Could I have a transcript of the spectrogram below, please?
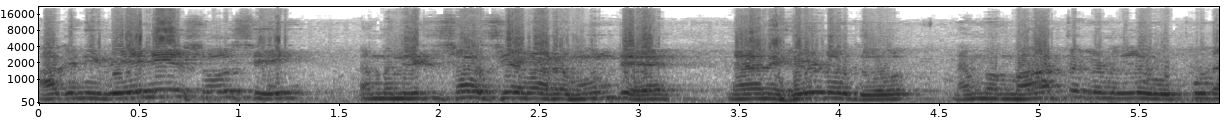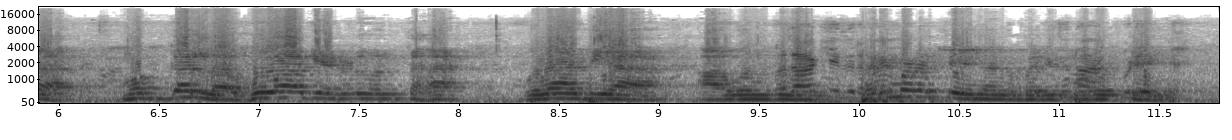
ಆಗ ನೀವೇನೇ ಸೋಸಿ ನಮ್ಮ ನಿರ್ಸೋಸಿಯವರ ಮುಂದೆ ನಾನು ಹೇಳೋದು ನಮ್ಮ ಮಾತುಗಳೆಲ್ಲವೂ ಕೂಡ ಮೊಗ್ಗಲ್ಲ ಹೂವಾಗಿ ಹರಡುವಂತಹ ಗುಲಾಬಿಯ ಆ ಒಂದು ಪರಿಮಳತೆ ನಾನು ಬಲಿಕೊಡುತ್ತೇನೆ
